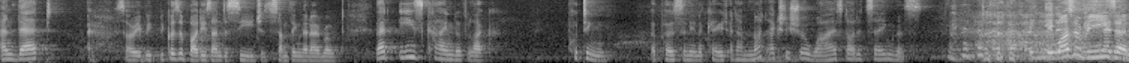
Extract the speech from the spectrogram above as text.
And that, sorry, because of Bodies Under Siege, it's something that I wrote. That is kind of like putting a person in a cage. And I'm not actually sure why I started saying this. there was a reason.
